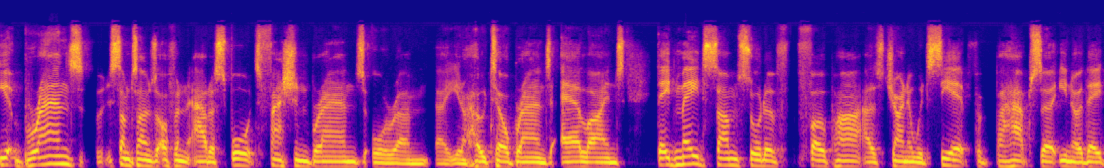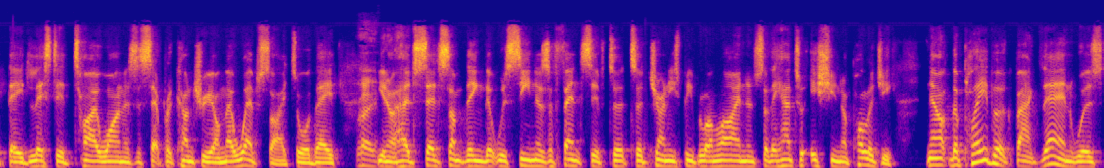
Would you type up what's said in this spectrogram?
it, brands sometimes often out of sports fashion brands or um, uh, you know hotel brands airlines they'd made some sort of faux pas as china would see it for perhaps uh, you know they they'd listed taiwan as a separate country on their website or they right. you know had said something that was seen as offensive to, to chinese people online and so they had to issue an apology now the playbook back then was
